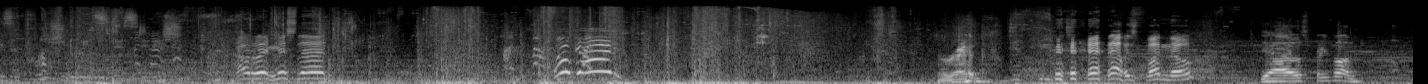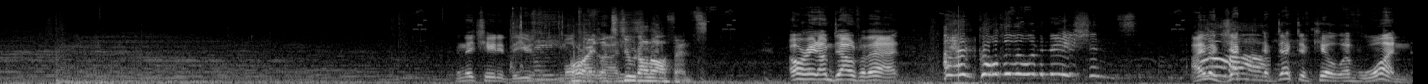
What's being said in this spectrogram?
is approaching its destination. How did I miss that? Oh god! Rip. that was fun though. Yeah, it was pretty fun. And they cheated. They used multiple All right, let's do it on offense. All right, I'm down for that. I had golden eliminations. I have object- Ah. objective kill of one.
